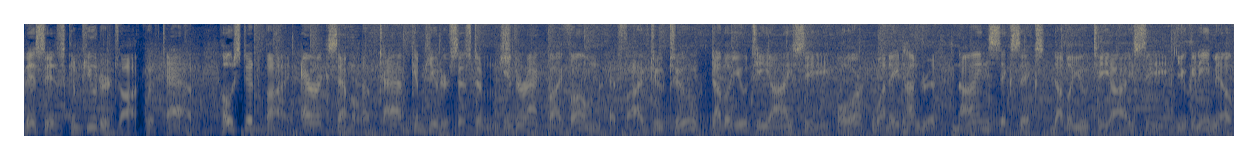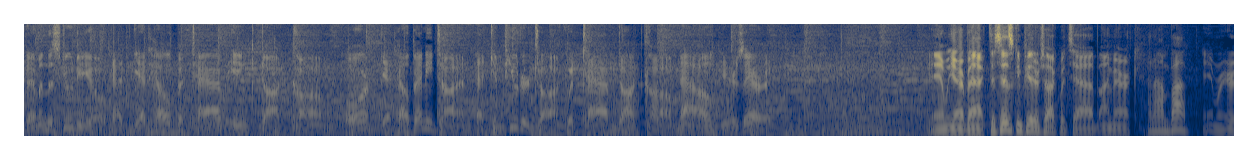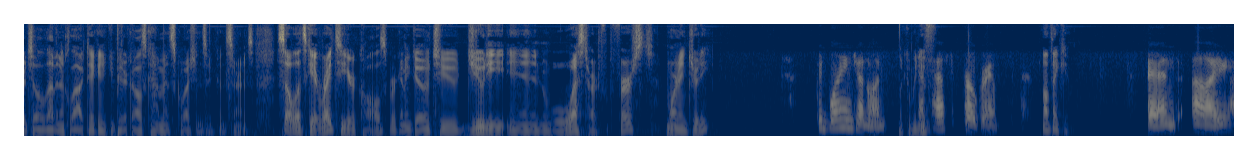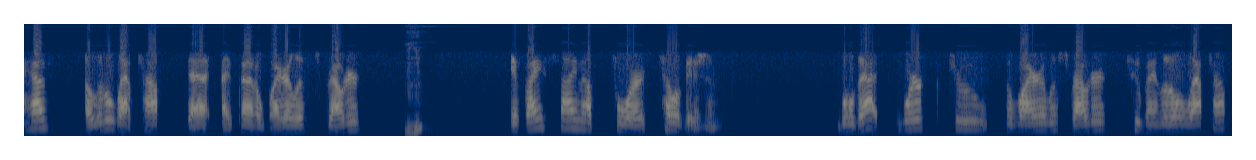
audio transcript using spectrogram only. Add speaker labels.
Speaker 1: This is Computer Talk with Tab, hosted by Eric Semmel of Tab Computer Systems. Interact by phone at 522 WTIC or 1 800 966 WTIC. You can email them in the studio at gethelp at tabinc.com or get help anytime at computertalkwithtab.com. Now, here's Eric.
Speaker 2: And we are back. This is Computer Talk with Tab. I'm Eric.
Speaker 3: And I'm Bob.
Speaker 2: And we're here until 11 o'clock taking your computer calls, comments, questions, and concerns. So let's get right to your calls. We're going to go to Judy in West Hartford first. Morning, Judy.
Speaker 4: Good morning, gentlemen.
Speaker 2: What can we do?
Speaker 4: Fantastic program.
Speaker 2: Oh, thank you.
Speaker 4: And I have a little laptop that I've got a wireless router.
Speaker 2: Mhm.
Speaker 4: If I sign up for television, will that work through the wireless router to my little laptop?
